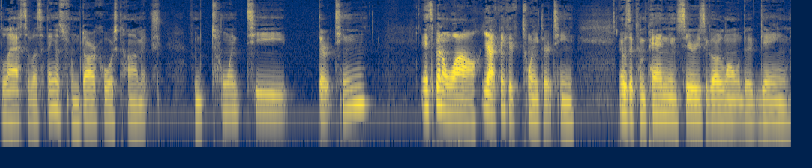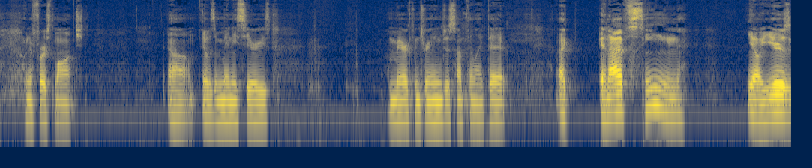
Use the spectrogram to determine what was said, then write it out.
The Last of Us. I think it was from Dark Horse Comics from twenty thirteen. It's been a while. Yeah, I think it's twenty thirteen. It was a companion series to go along with the game when it first launched. Um, it was a mini series, American Dreams or something like that. I, and I've seen, you know, years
